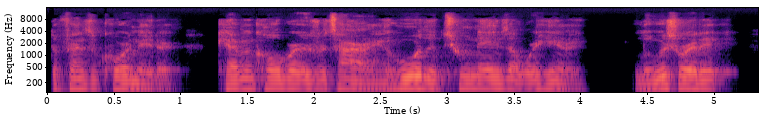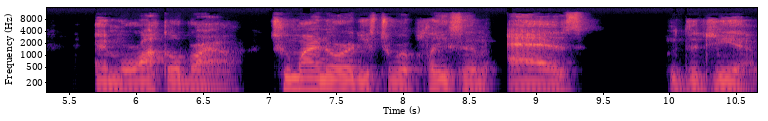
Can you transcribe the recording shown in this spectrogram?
defensive coordinator. Kevin Colbert is retiring. And who are the two names that we're hearing? Louis Riddick and Morocco Brown, two minorities to replace him as the GM.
